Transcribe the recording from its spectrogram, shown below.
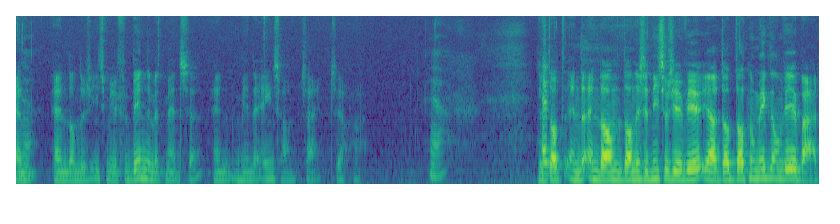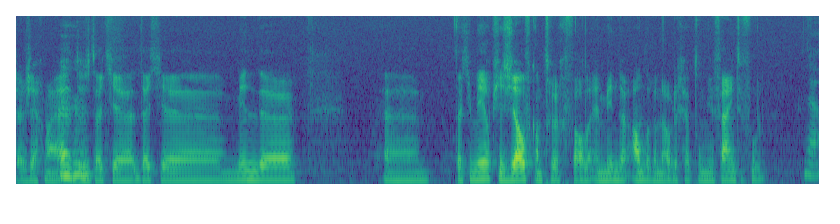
En, Ja. en dan dus iets meer verbinden met mensen en minder eenzaam zijn, zeg maar. ja. Dus Heb- dat, en en dan, dan is het niet zozeer weer, ja, dat, dat noem ik dan weerbaarder, zeg maar. Hè? Mhm. Dus dat je, dat je minder, ehm, dat je meer op jezelf kan terugvallen en minder anderen nodig hebt om je fijn te voelen. ja.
